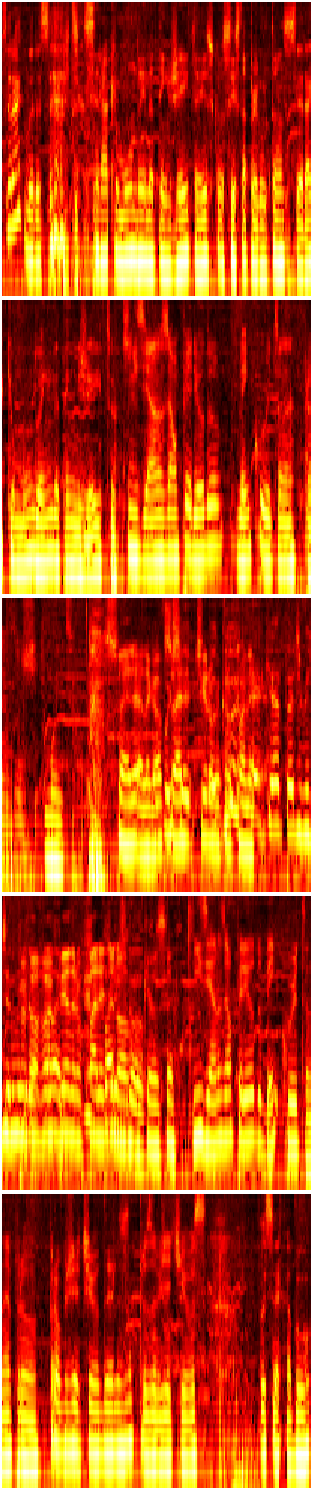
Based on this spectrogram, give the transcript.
será que vai dar certo? Será que o mundo ainda tem jeito? É isso que você está perguntando? Será que o mundo ainda tem jeito? 15 anos é um período bem curto, né? Pra- Muito. Sueli, é legal que o Sueli tira o eu tô- microfone. É que eu tô dividindo o Por microfone. favor, Pedro, fale, de, novo, que você... 15 anos é um período bem curto, né? Pro, pro objetivo deles, né? Pros objetivos. Você acabou.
